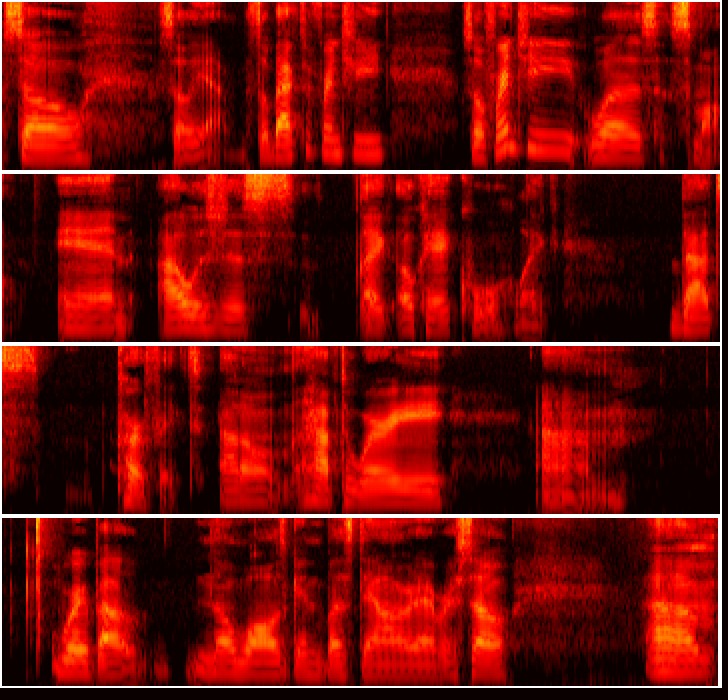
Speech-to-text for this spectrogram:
So so yeah. So back to Frenchie. So Frenchie was small and I was just like, okay, cool. Like that's perfect. I don't have to worry um worry about no walls getting bust down or whatever. So um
